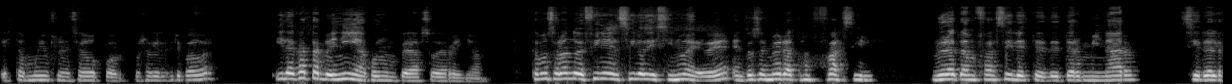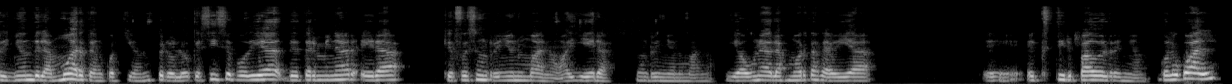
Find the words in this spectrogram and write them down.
está muy influenciado por, por Jack el. Y la carta venía con un pedazo de riñón. Estamos hablando de fines del siglo XIX, entonces no era tan fácil, no era tan fácil este, determinar si era el riñón de la muerta en cuestión, pero lo que sí se podía determinar era que fuese un riñón humano, ahí era un riñón humano, y a una de las muertas le había eh, extirpado el riñón. Con lo cual,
